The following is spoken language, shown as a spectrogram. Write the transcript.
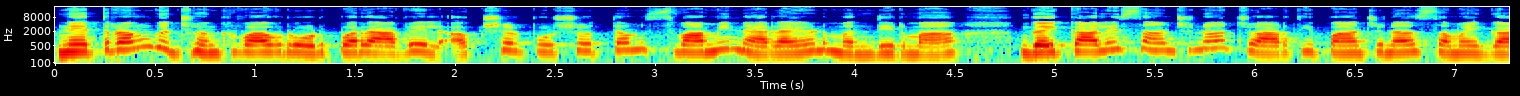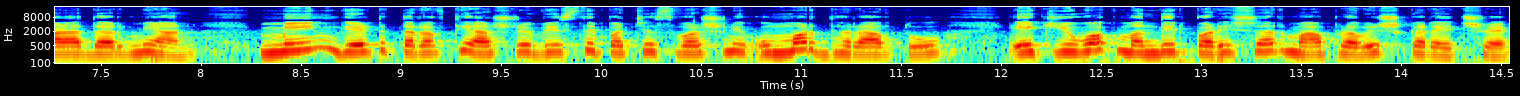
નેત્રંગ ઝંખવાવ રોડ પર આવેલ અક્ષર પુરુષોત્તમ સ્વામિનારાયણ મંદિરમાં ગઈકાલે સાંજના ચારથી પાંચના સમયગાળા દરમિયાન મેઇન ગેટ તરફથી આશરે વીસથી પચીસ વર્ષની ઉંમર ધરાવતો એક યુવક મંદિર પરિસરમાં પ્રવેશ કરે છે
